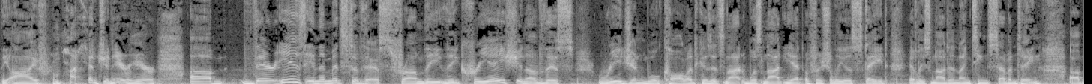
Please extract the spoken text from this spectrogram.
the eye from my engineer here. Um, there is, in the midst of this, from the, the creation of this region, we'll call it, because it's not was not yet officially a state, at least not in 1917. Uh,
